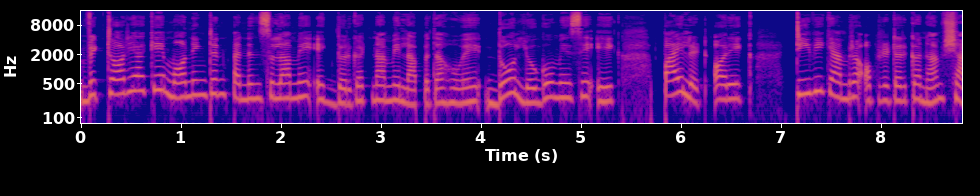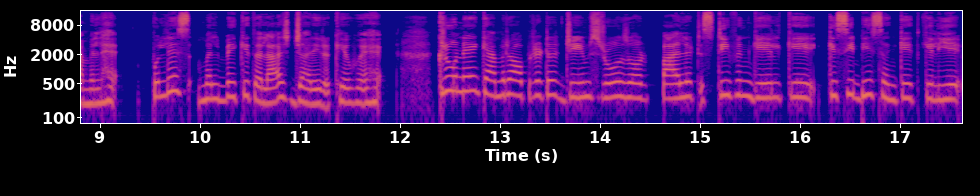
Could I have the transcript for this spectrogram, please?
विक्टोरिया के मॉर्निंगटन पेनिनसुला में एक दुर्घटना में लापता हुए दो लोगों में से एक पायलट और एक टीवी कैमरा ऑपरेटर का नाम शामिल है। पुलिस मलबे की तलाश जारी रखे हुए है। क्रू ने कैमरा ऑपरेटर जेम्स रोज और पायलट स्टीफन गेल के किसी भी संकेत के लिए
